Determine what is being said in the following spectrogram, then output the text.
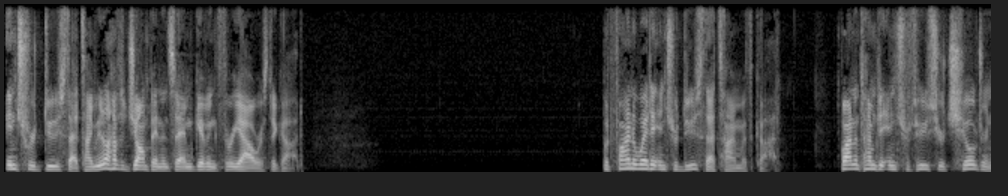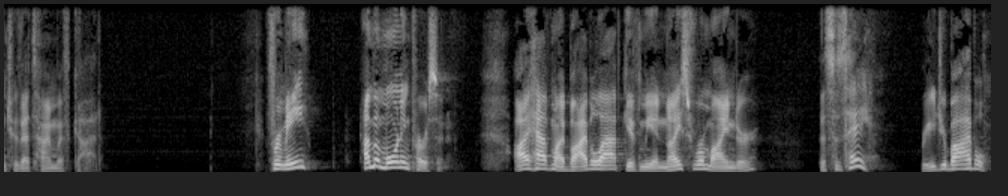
Introduce that time. You don't have to jump in and say, I'm giving three hours to God but find a way to introduce that time with God. Find a time to introduce your children to that time with God. For me, I'm a morning person. I have my Bible app give me a nice reminder that says, hey, read your Bible.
